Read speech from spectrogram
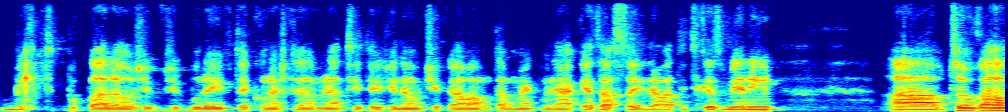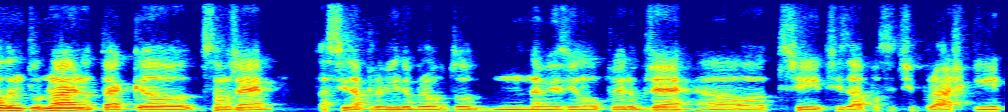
bych předpokládal, že, že bude i v té konečné nominaci, takže neočekávám tam jako nějaké zásadní dramatické změny. A co ukázal ten turnaj, no tak uh, samozřejmě asi na první dobrou to nevyznělo úplně dobře. Uh, tři, tři zápasy, tři porážky.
